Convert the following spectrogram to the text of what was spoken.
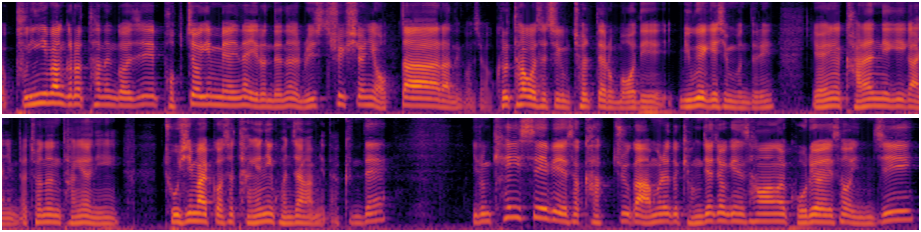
그러니까 분위기만 그렇다는 거지 법적인 면이나 이런 데는 리스트릭션이 없다라는 거죠. 그렇다고 해서 지금 절대로 뭐 어디 미국에 계신 분들이 여행을 가라는 얘기가 아닙니다. 저는 당연히 조심할 것을 당연히 권장합니다. 근데 이런 케이스에 비해서 각 주가 아무래도 경제적인 상황을 고려해서인지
